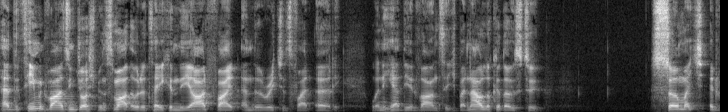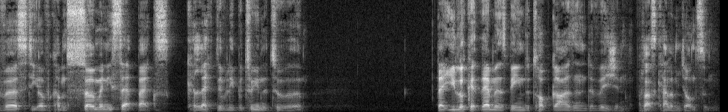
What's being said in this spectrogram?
Had the team advising Josh been smart, they would have taken the Yarde fight and the Richards fight early when he had the advantage. But now look at those two. So much adversity, overcome so many setbacks collectively between the two of them that you look at them as being the top guys in the division, plus Callum Johnson.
